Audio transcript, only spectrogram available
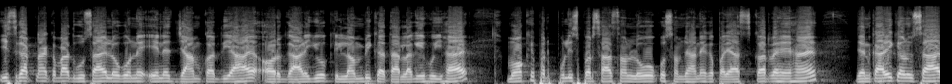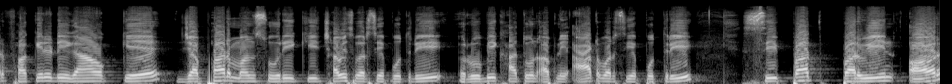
इस घटना के बाद गुस्साए लोगों ने एनएच जाम कर दिया है और गाड़ियों की लंबी कतार लगी हुई है। मौके पर पुलिस प्रशासन लोगों को समझाने का प्रयास कर रहे हैं। जानकारी के अनुसार फकीरडी गाँव के ज़फ़र मंसूरी की 26 वर्षीय पुत्री, रूबी खातून अपनी 8 वर्षीय पुत्री, सिपत परवीन और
